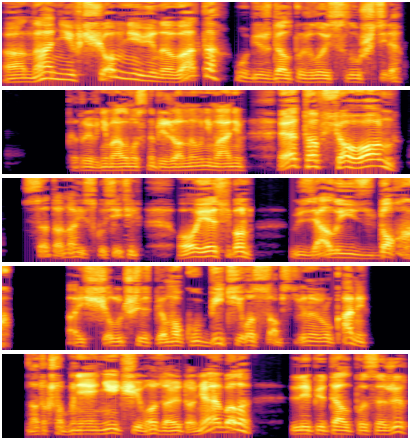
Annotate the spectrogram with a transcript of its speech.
«Она ни в чем не виновата», — убеждал пожилой слушателя который внимал ему с напряженным вниманием. — Это все он, сатана-искуситель. О, если бы он взял и сдох! А еще лучше, если бы я мог убить его собственными руками. Но так чтобы мне ничего за это не было, — лепетал пассажир,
